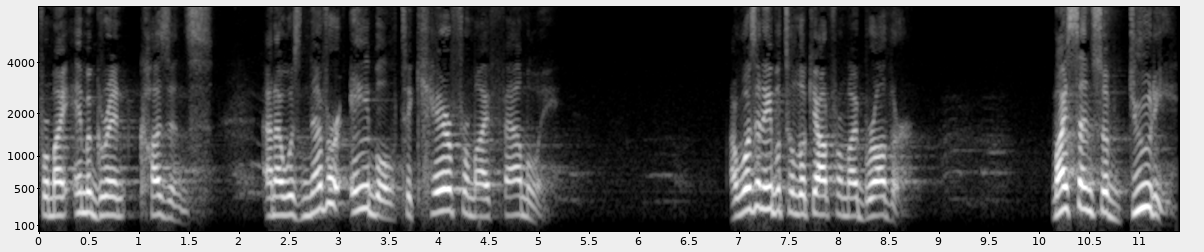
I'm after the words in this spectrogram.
for my immigrant cousins. And I was never able to care for my family. I wasn't able to look out for my brother. My sense of duty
